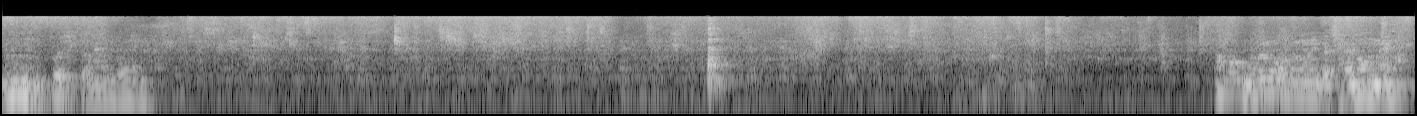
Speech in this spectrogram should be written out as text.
음, 이뻐 싶다 하는데. 한번 물을 먹으니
